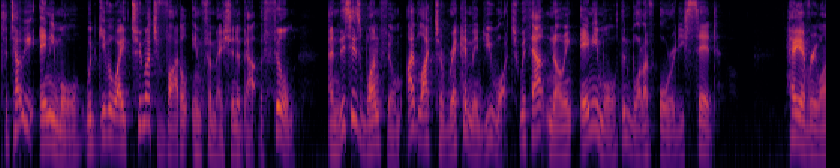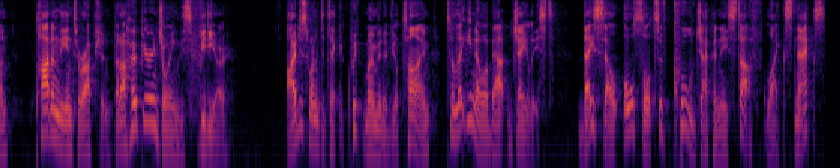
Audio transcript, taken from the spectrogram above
To tell you any more would give away too much vital information about the film, and this is one film I'd like to recommend you watch without knowing any more than what I've already said. Hey everyone, pardon the interruption, but I hope you're enjoying this video. I just wanted to take a quick moment of your time to let you know about JList. They sell all sorts of cool Japanese stuff like snacks,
